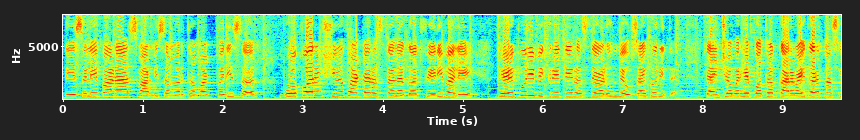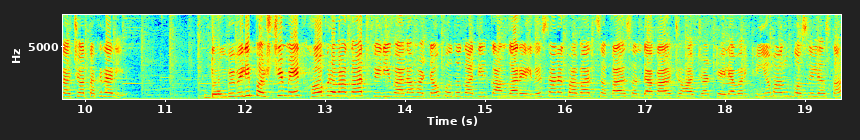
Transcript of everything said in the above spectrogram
देसलेपाडा स्वामी समर्थ मठ परिसर भोपर शिळफाटा रस्त्यालगत फेरीवाले भेळपुरी विक्रेते रस्ते अडून व्यवसाय करीत आहे. त्यांच्यावर हे पथक कारवाई करत नसल्याच्या तक्रारी. डोंबिवली पश्चिमेत ह प्रभागात फेरीवाला हटव पथकातील कामगार रेल्वे स्थानक भागात सकाळ संध्याकाळ चहाच्या ठेल्यावर ठिय्या मारून बसलेले असतात.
